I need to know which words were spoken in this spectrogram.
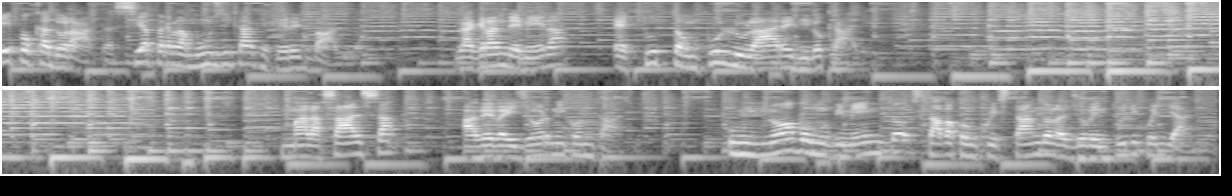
Epoca dorata sia per la musica che per il ballo. La Grande Mela è tutta un pullulare di locali. Ma la salsa aveva i giorni contati. Un nuovo movimento stava conquistando la gioventù di quegli anni.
